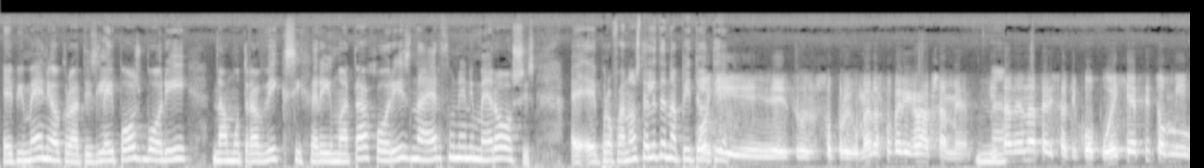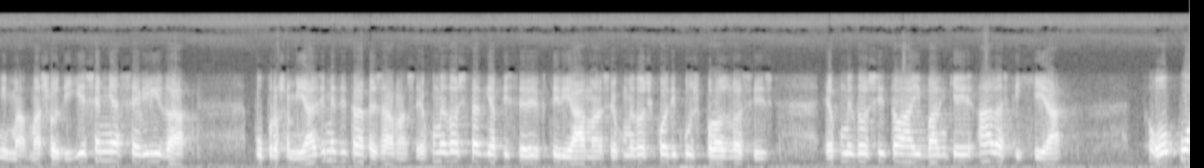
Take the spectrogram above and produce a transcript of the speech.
Επιμένει ο Κροατής, λέει πώς μπορεί να μου τραβήξει χρήματα χωρίς να έρθουν ενημερώσεις. Ε, ε, προφανώς θέλετε να πείτε Όχι, ότι... ε, το- στο προηγουμένως που περιγράψαμε Ναι. ήταν ένα περιστατικό που έχει έρθει το μήνυμα, μας οδηγεί σε μια σελίδα που προσωμιάζει με την τράπεζά μας. Έχουμε δώσει τα διαπιστευτήριά μας, έχουμε δώσει κωδικούς πρόσβασης, έχουμε δώσει το IBAN και άλλα στοιχεία όπου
